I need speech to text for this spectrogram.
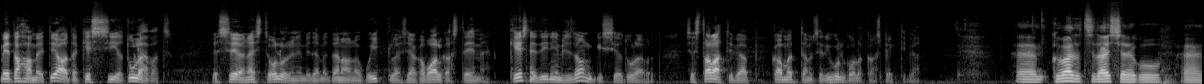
me tahame teada, kes siia tulevad ja see on hästi oluline, mida me täna nagu Iklas ja ka Valgas teeme. kes need inimesed on, kes siia tulevad, sest alati peab ka mõtlema selle julgeoleku aspekti peale. Äh, kui vaadata seda asja nagu äh,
